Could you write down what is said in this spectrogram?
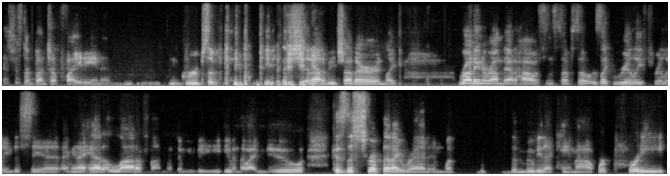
it's just a bunch of fighting and groups of people beating the shit yeah. out of each other and like running around that house and stuff. So it was like really thrilling to see it. I mean, I had a lot of fun with the movie, even though I knew because the script that I read and what the movie that came out were pretty.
